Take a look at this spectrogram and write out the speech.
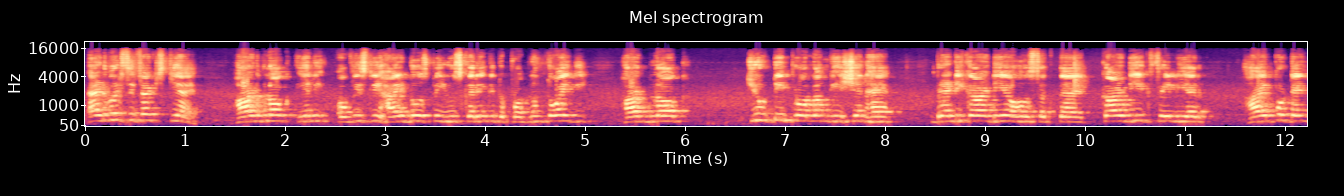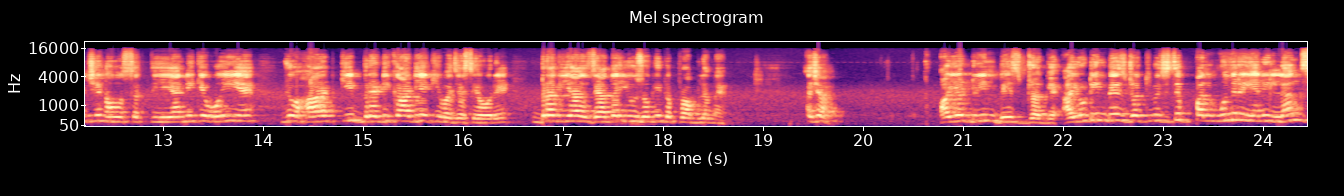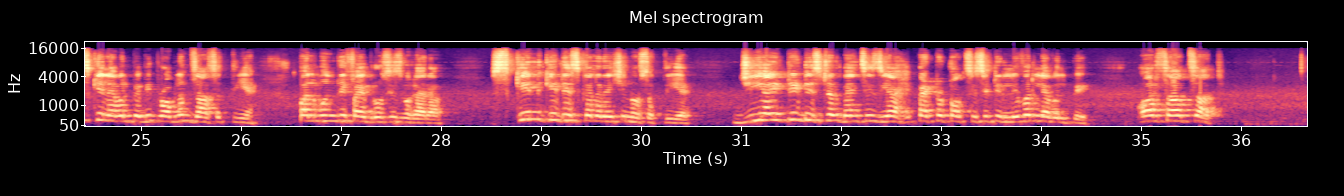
एडवर्स इफेक्ट्स क्या है? हार्ट ब्लॉक यानी ऑब्वियसली हाई डोज पे यूज़ करेंगे तो प्रॉब्लम तो आएगी। हार्ट ब्लॉक क्यूटी प्रोलॉन्गेशन है ब्रेडिकार्डिया हो सकता है कार्डियक फेलियर हाइपोटेंशन हो सकती है, यानी कि वही है जो हार्ट की ब्रेडिकार्डिया की वजह से हो रहे हैं। ड्रग या ज़्यादा यूज़ होगी तो प्रॉब्लम है। अच्छा आयोडीन बेस्ड ड्रग है। आयोडीन बेस्ड ड्रग की वजह से पल्मोनरी यानी लंग्स के लेवल पे भी प्रॉब्लम्स आ सकती हैं। पलमुनरी फाइब्रोसिस वगैरह। स्किन की डिस्कलरेशन हो सकती है। जीआईटी डिस्टर्बेंसेस या हेपेटोटॉक्सिसिटी लिवर लेवल पे। और साथ साथ,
